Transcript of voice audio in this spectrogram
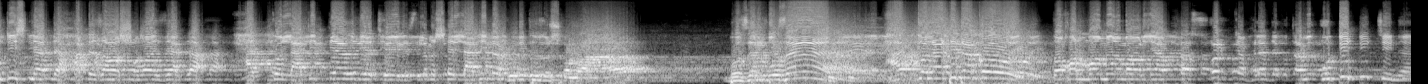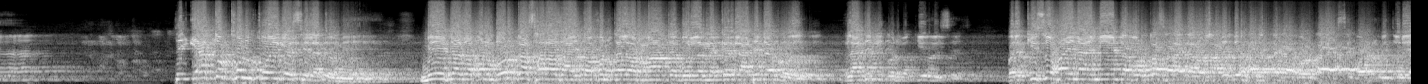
উঠিস না একটা হাটে যাওয়ার সময় যে একটা হাত করে লাঠির তেল দিয়ে গেছিলাম, সেই লাঠিটা সময় বোঝেন বোঝেন? হাত তো লাঠিটা কই? তখন মমিনের মা ল্যাপটা সটকা ফেলে দেখো আমি উঠি দিচ্ছি না এতক্ষণ কই গেছিলে তুমি? মেয়েটা যখন বোরকা ছাড়া যায়, তখন খালি ওর মাকে বললেন না কে লাঠিটা কই? লাঠি কি করবে? কি হয়েছে? বলে, কিছু হয় না মেয়েটা বোরকা ছাড়া গেল, সাড়ে তিন হাজার টাকা বোরকা আছে ঘরের ভিতরে।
